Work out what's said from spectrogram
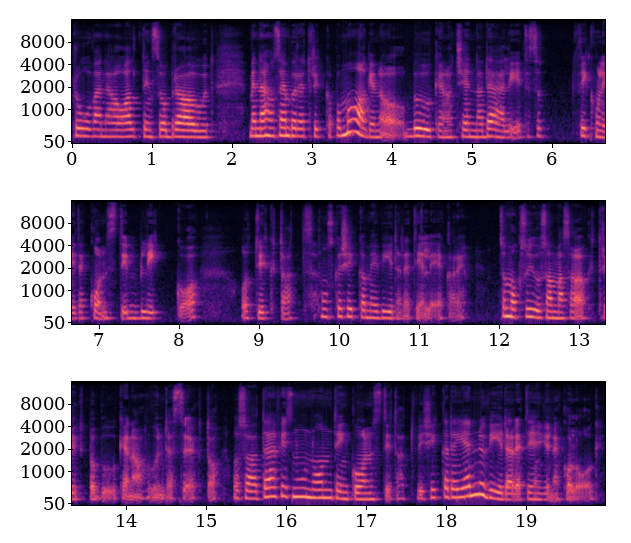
proverna och allting såg bra ut. Men när hon sen började trycka på magen och buken och känna där lite så fick hon lite konstig blick och, och tyckte att hon ska skicka mig vidare till en läkare. Som också gjorde samma sak, tryckt på buken och undersökt och, Och sa att där finns nog någonting konstigt, att vi skickar dig ännu vidare till en gynekolog.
